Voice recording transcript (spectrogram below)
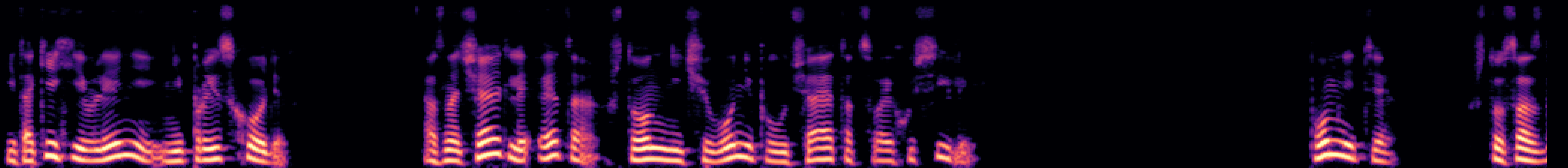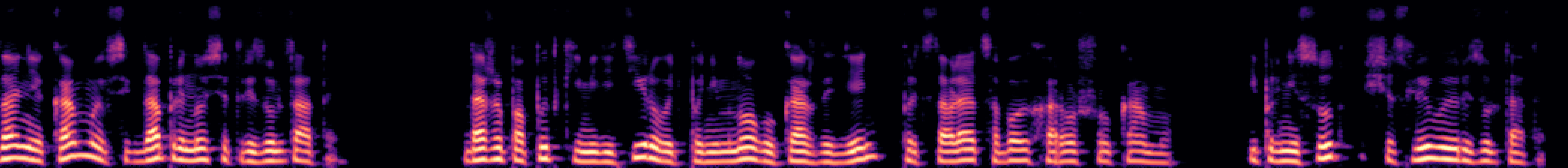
И таких явлений не происходит. Означает ли это, что он ничего не получает от своих усилий? Помните, что создание каммы всегда приносит результаты. Даже попытки медитировать понемногу каждый день представляют собой хорошую камму и принесут счастливые результаты.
